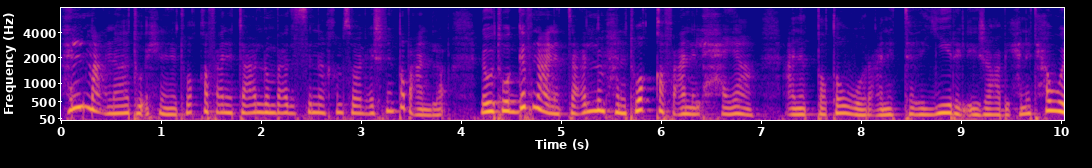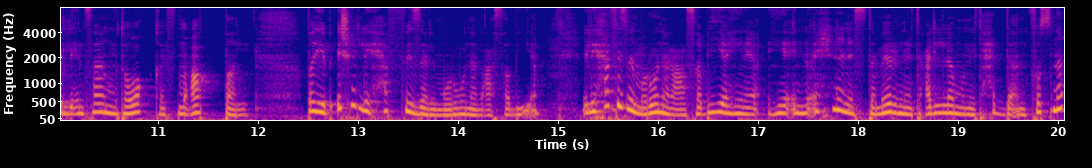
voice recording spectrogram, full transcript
هل معناته إحنا نتوقف عن التعلم بعد السن الخمسة والعشرين؟ طبعا لا. لو توقفنا عن التعلم حنتوقف عن الحياة عن التطور عن التغيير الإيجابي. حنتحول لإنسان متوقف معطل. طيب إيش اللي يحفز المرونة العصبية؟ اللي يحفز المرونة العصبية هنا هي إنه إحنا نستمر نتعلم ونتحدى أنفسنا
